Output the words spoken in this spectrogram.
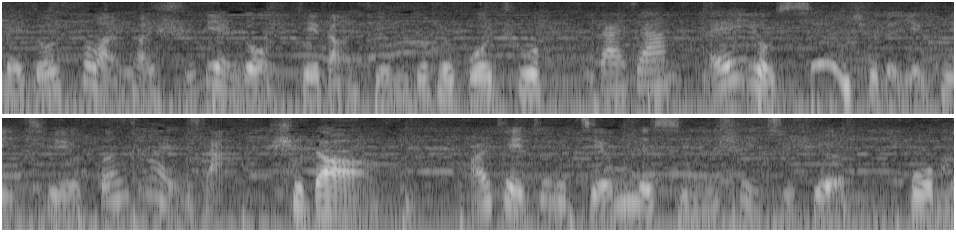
每周四晚上十点钟，这档节目就会播出。大家哎有兴趣的也可以去观看一下。是的。而且这个节目的形式其实和我们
